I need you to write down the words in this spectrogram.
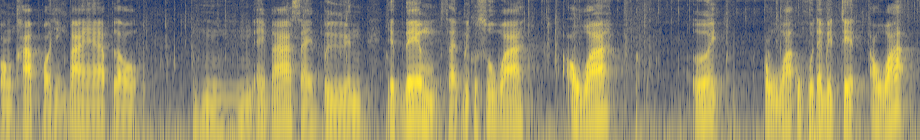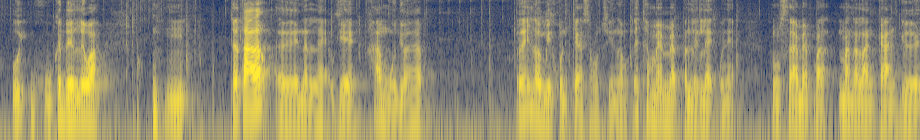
กองคราฟปล่อยทิ้งไปนะครับเรา ไอ้บ้าสายปืนเย็ดเด้มสายปืนก็สู้วะ เอาวะ เอ้ย เอาวะ โอ้โหดาเมจเจ็ดเอาวะ อุ้ย โอ้โหกระเด็นเลยว่ะหือจะตายแล้ว เออ นั่นแหละ โอเคฆ่าหมูอยู่ครับ เอ้ย เรามีคนแกะสองชิ้นแล้วเอ้ยทำไมแมปมันแหลกๆวะเนี่ยสงสัยแมปมันมันอลังการเกิน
